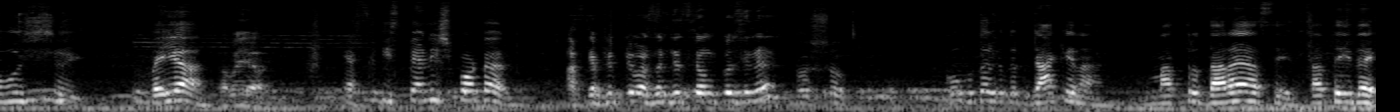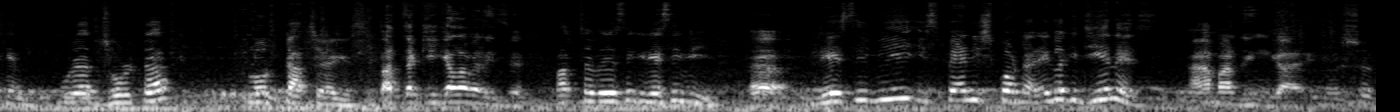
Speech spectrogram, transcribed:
অবশ্যই। ভাইয়া হ্যাঁ ভাইয়া। স্প্যানিশ পটার আজকে ফিফটি পার্সেন্ট ডিসকাউন্ট করছি না? দর্শক কবুতর কিন্তু ডাকে না। মাত্র দাঁড়ায় আছে তাতেই দেখেন পুরা ঝোলটা ফ্লোর টাচ হয়ে গেছে। বাচ্চা কি খেলা বেরিয়েছে? বাচ্চা বেরিয়েছে কি রেসিপি হ্যাঁ। রেসিপি স্প্যানিশ পটার এগুলো কি জিএনএস আবার ডিঙ্গায় দর্শক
